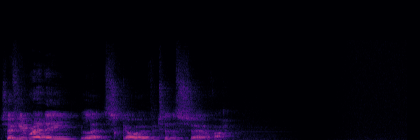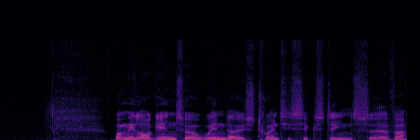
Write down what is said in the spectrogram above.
So if you're ready let's go over to the server. When we log into a Windows 2016 server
